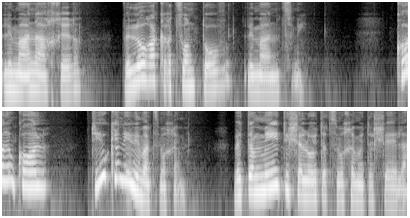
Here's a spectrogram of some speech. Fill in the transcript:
למען האחר, ולא רק רצון טוב למען עצמי. קודם כל, תהיו כנים עם עצמכם, ותמיד תשאלו את עצמכם את השאלה.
